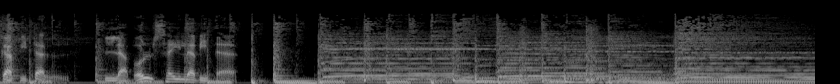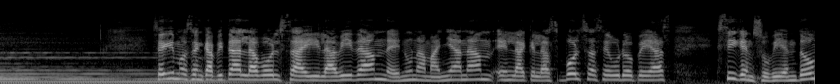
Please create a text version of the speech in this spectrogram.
Capital, la Bolsa y la Vida. Seguimos en Capital, la Bolsa y la Vida en una mañana en la que las bolsas europeas siguen subiendo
